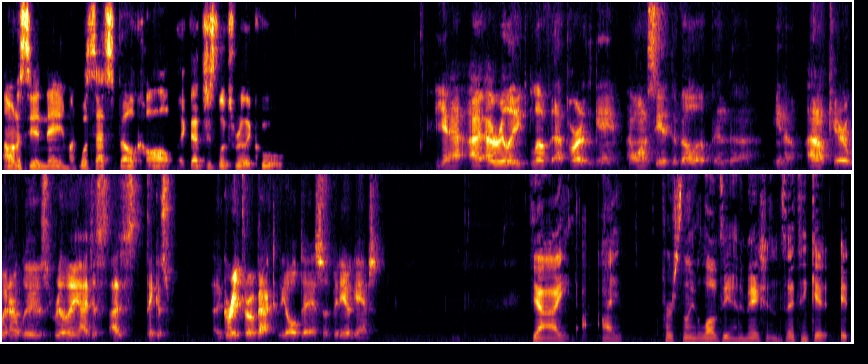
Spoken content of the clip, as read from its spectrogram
I want to see a name. Like, what's that spell called? Like, that just looks really cool. Yeah, I, I really love that part of the game. I want to see it develop, and uh, you know, I don't care win or lose. Really, I just I just think it's a great throwback to the old days of video games. Yeah, I I personally love the animations. I think it it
